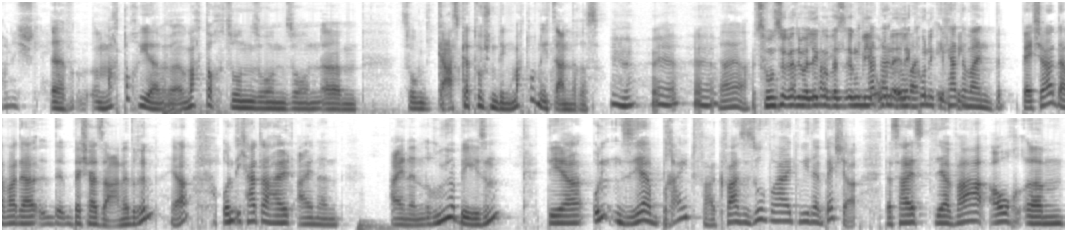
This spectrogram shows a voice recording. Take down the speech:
Auch nicht schlecht. Äh, mach doch hier, äh, mach doch so ein, so ein, so ein, ähm, so ein Gaskartuschending, mach doch nichts anderes. Ja, ja, ja. ja. Ja, ja. Jetzt musst du gerade überlegen, ob es irgendwie Ich hatte ohne halt Elektronik mein, Ich hatte meinen Be- Becher, da war der, der Becher Sahne drin, ja. Und ich hatte halt einen, einen Rührbesen, der unten sehr breit war, quasi so breit wie der Becher. Das heißt, der war auch ähm,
